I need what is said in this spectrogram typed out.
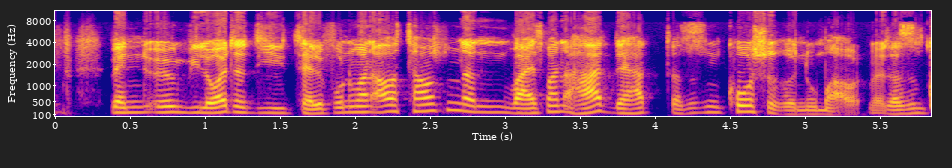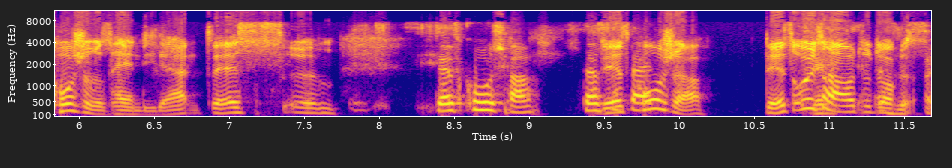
wenn irgendwie Leute die Telefonnummern austauschen, dann weiß man, aha, der hat, das ist eine koschere Nummer, das ist ein koscheres Handy, der, der ist. Ähm, der ist koscher. Das der ist, ist koscher. Der ist ultraorthodox. Also,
